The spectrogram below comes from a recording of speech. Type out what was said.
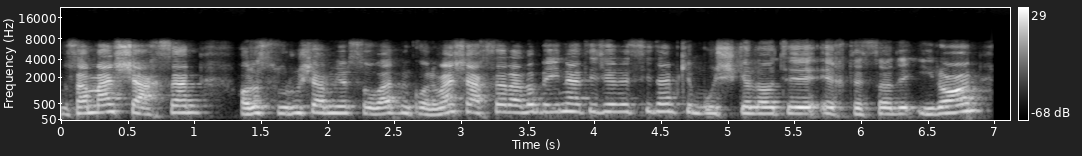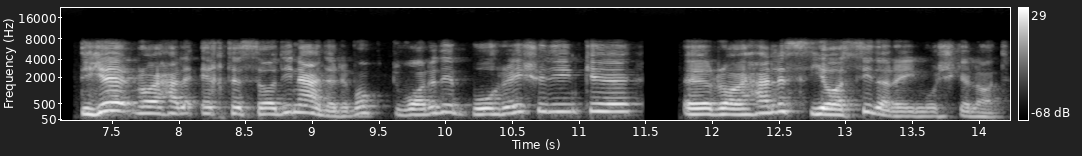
مثلا من شخصا حالا سروش هم میاد صحبت می‌کنه. من شخصا الان به این نتیجه رسیدم که مشکلات اقتصاد ایران دیگه راه حل اقتصادی نداره. ما وارد بحره شدیم که راه حل سیاسی داره این مشکلات.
